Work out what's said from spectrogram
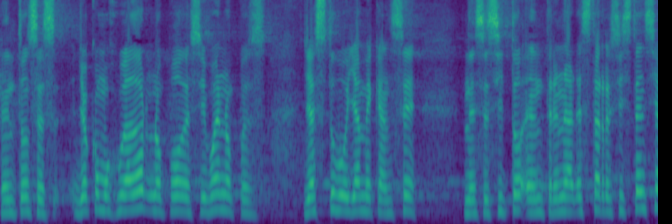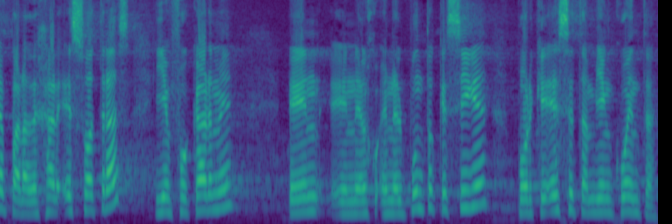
Entonces, yo como jugador no puedo decir, bueno, pues ya estuvo, ya me cansé. Necesito entrenar esta resistencia para dejar eso atrás y enfocarme en, en, el, en el punto que sigue, porque ese también cuenta.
